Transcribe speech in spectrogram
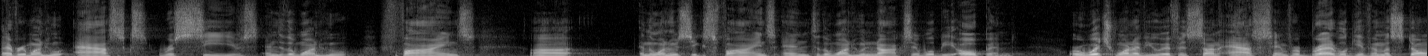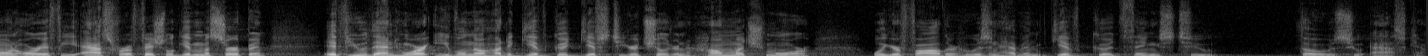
everyone who asks receives, and to the one who finds, uh, and the one who seeks finds, and to the one who knocks it will be opened. Or which one of you, if his son asks him for bread, will give him a stone, or if he asks for a fish, will give him a serpent? If you then, who are evil, know how to give good gifts to your children, how much more will your Father who is in heaven give good things to those who ask him?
